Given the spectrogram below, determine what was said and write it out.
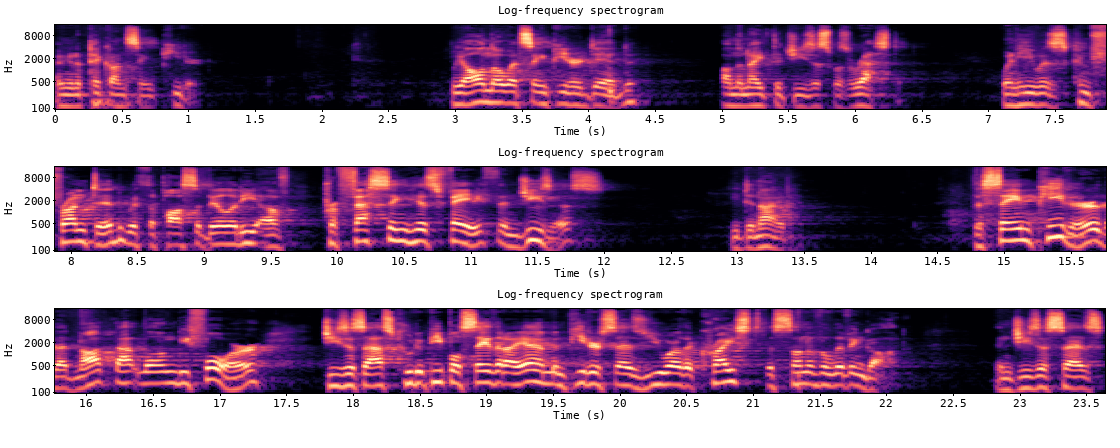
I'm going to pick on St. Peter. We all know what St. Peter did on the night that Jesus was arrested. When he was confronted with the possibility of professing his faith in Jesus, he denied it. The same Peter that not that long before, Jesus asked, Who do people say that I am? And Peter says, You are the Christ, the Son of the living God. And Jesus says,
